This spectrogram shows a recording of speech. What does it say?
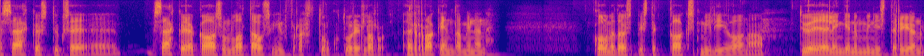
sähköstyksen, sähkö- ja kaasun latausinfrastruktuurin rakentaminen 13,2 miljoonaa. Työ- ja elinkeinoministeriön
